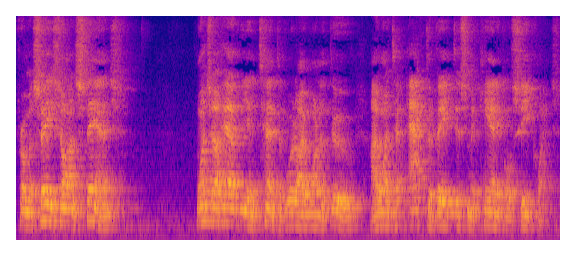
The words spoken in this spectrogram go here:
from a Seishan stance, once I have the intent of what I want to do, I want to activate this mechanical sequence.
